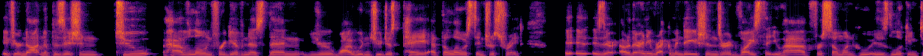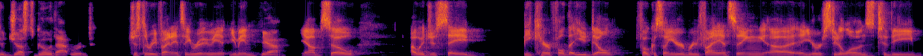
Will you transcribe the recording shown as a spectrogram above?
if you're not in a position to have loan forgiveness, then you're why wouldn't you just pay at the lowest interest rate? Is, is there are there any recommendations or advice that you have for someone who is looking to just go that route? Just the refinancing route, you mean? Yeah. Yeah. So I would just say be careful that you don't focus on your refinancing uh, and your student loans to the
